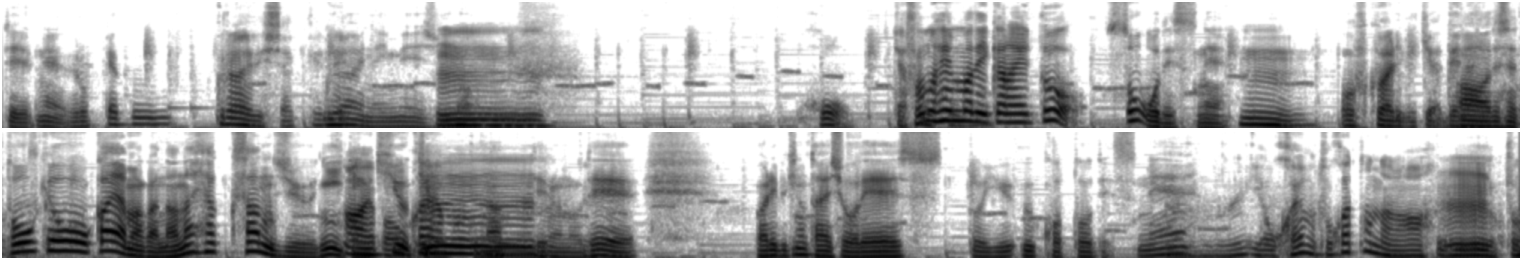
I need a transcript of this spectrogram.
てね、600ぐらいでしたっけぐらね。いのイメージうが。ん。ほう。じゃあその辺まで行かないとそうですね。うん。往復割引は出ない。ああですね、東京、岡山があやっぱ732.9キロになってるので、割引の対象です。ということですね。うんいや、岡山遠かったんだな。うん、遠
